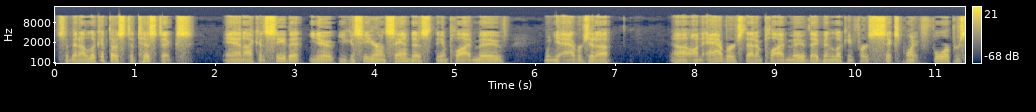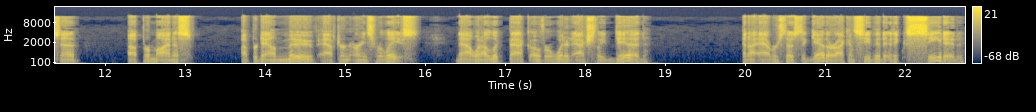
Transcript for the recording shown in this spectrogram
So then I look at those statistics and I can see that you you can see here on SanDisk the implied move when you average it up uh, on average that implied move they've been looking for 6.4 percent up or minus up or down move after an earnings release. Now when I look back over what it actually did and I average those together, I can see that it exceeded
